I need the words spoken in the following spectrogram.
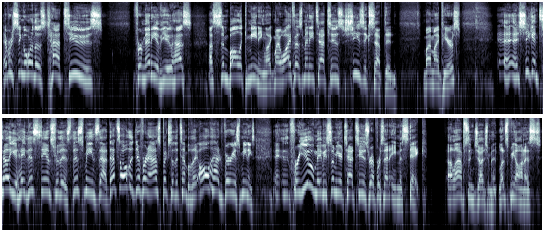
Every single one of those tattoos, for many of you, has a symbolic meaning. Like my wife has many tattoos, she's accepted by my peers. And she can tell you, hey, this stands for this, this means that. That's all the different aspects of the temple. They all had various meanings. For you, maybe some of your tattoos represent a mistake, a lapse in judgment. Let's be honest.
